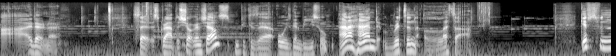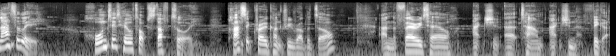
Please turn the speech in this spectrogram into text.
I don't know. So let's grab the shotgun shells, because they're always going to be useful. And a handwritten letter. Gifts for Natalie. Haunted Hilltop Stuffed Toy. Classic Crow Country Rubber Doll. And the Fairy Tale action, uh, Town action figure.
